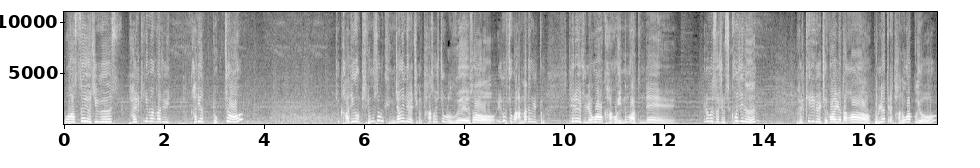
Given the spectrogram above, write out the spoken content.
왔어요 지금. 발키리만 가지고 이 가디건 녹죠? 지금 가디건 기동성 굉장히 느려. 지금 5시 쪽으로 우회해서 7시 쪽으로 앞마당을 좀 테러해 주려고 가고 있는 것 같은데. 이러면서 지금 스커지는 발키리를 제거하려다가 골리앗들에 다 녹았고요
